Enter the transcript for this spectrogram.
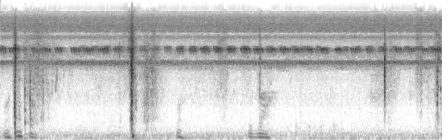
โอ้ไม่เขาโอ้คิดว่า ไ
